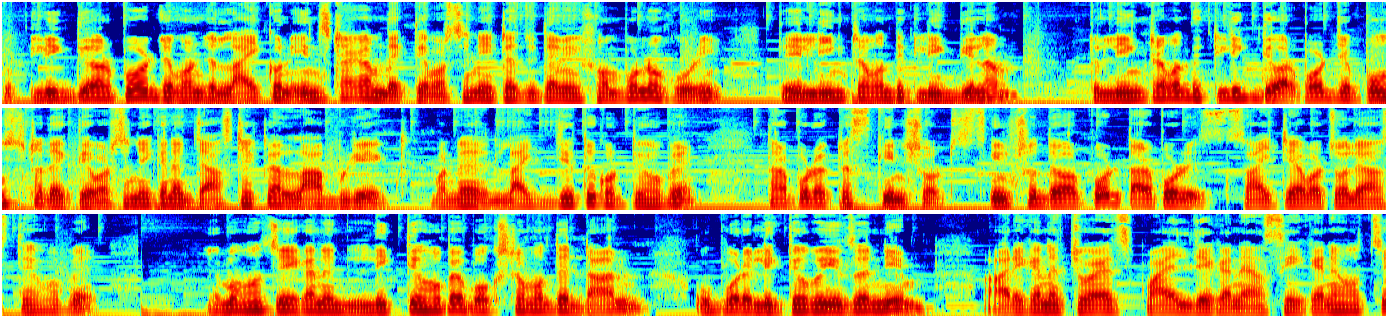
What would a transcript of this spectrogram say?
তো ক্লিক দেওয়ার পর যেমন যে লাইক অন ইনস্টাগ্রাম দেখতে পাচ্ছেন, এটা যদি আমি সম্পূর্ণ করি, তো এই লিঙ্কটার মধ্যে ক্লিক দিলাম। তো লিঙ্কটার মধ্যে ক্লিক দেওয়ার পর যে পোস্টটা দেখতে পাচ্ছেন, এখানে জাস্ট একটা লাভ রিয়েক্ট মানে লাইক যেহেতু করতে হবে, তারপর একটা স্ক্রিনশট স্ক্রিনশট দেওয়ার পর তারপর সাইটে আবার চলে আসতে হবে। এবং হচ্ছে এখানে লিখতে হবে বক্সটার মধ্যে ডান উপরে লিখতে হবে ইউজার নেম আর এখানে চয়েস ফাইল যেখানে আছে, এখানে হচ্ছে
